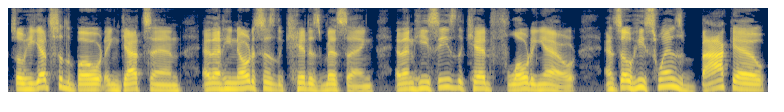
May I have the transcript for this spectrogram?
so he gets to the boat and gets in, and then he notices the kid is missing, and then he sees the kid floating out, and so he swims back out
